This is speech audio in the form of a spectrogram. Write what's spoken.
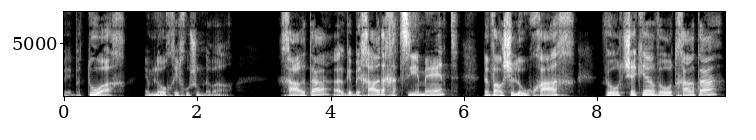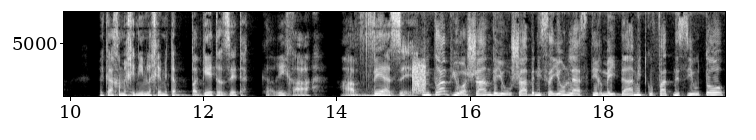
ובטוח הם לא הוכיחו שום דבר. חרטא על גבי חרטא, חצי אמת, דבר שלא הוכח, ועוד שקר ועוד חרטא, וככה מכינים לכם את הבגט הזה, את הכריך העבה הזה. אם טראמפ יואשם ויורשע בניסיון להסתיר מידע מתקופת נשיאותו,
